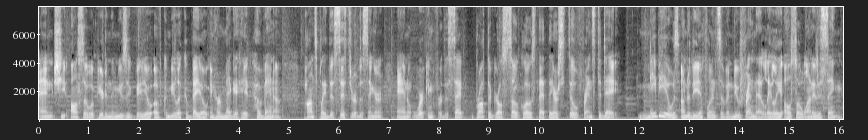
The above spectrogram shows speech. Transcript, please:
and she also appeared in the music video of Camila Cabello in her mega hit Havana. Pons played the sister of the singer, and working for the set brought the girls so close that they are still friends today. Maybe it was under the influence of a new friend that Lele also wanted to sing.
